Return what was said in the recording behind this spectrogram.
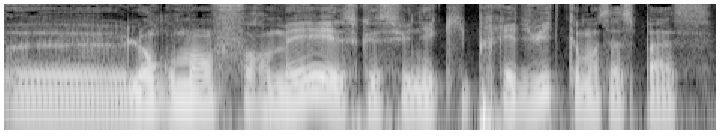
euh, longuement formés? Est-ce que c'est une équipe réduite? Comment ça se passe?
